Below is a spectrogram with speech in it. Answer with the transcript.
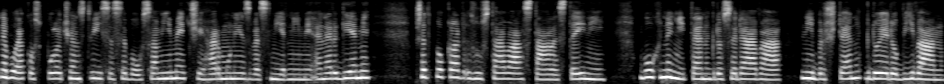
nebo jako společenství se sebou samými či harmonie s vesmírnými energiemi, předpoklad zůstává stále stejný. Bůh není ten, kdo se dává, nýbrž ten, kdo je dobýván.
